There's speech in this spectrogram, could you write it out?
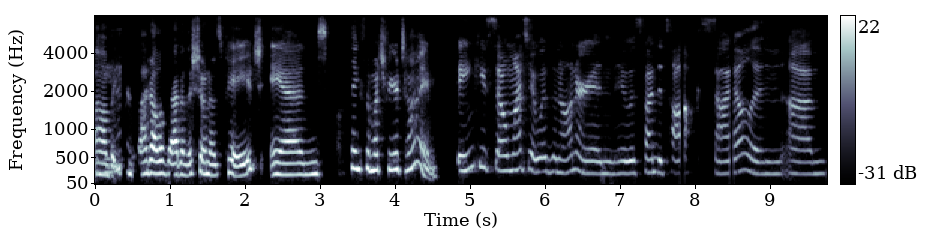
Uh, But you can find all of that on the show notes page. And thanks so much for your time. Thank you so much. It was an honor and it was fun to talk style and um,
